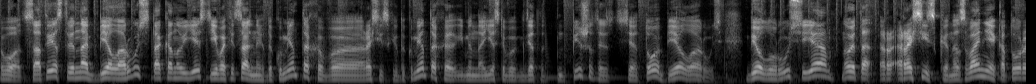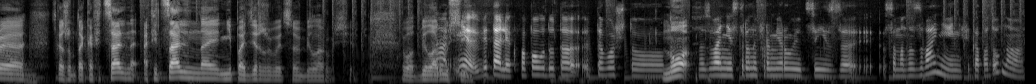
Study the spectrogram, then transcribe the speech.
Вот, соответственно, Беларусь, так оно и есть, и в официальных документах, в российских документах, э, именно если вы где-то пишете, то Беларусь. Белоруссия, ну, это российское название, которое, скажем так, официально, официально не поддерживается в Беларуси. Вот, А, Беларуси. не, Виталик, по поводу то- того, что Но название страны формируется из э, самоназвания, нифига подобного.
